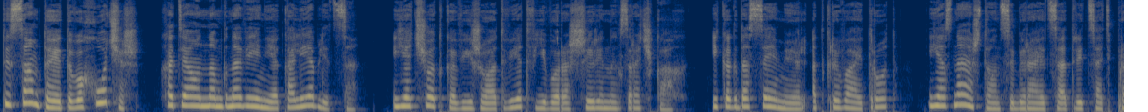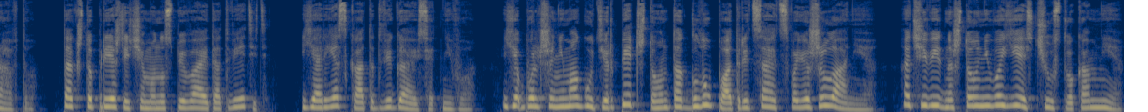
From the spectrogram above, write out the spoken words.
Ты сам-то этого хочешь?» Хотя он на мгновение колеблется, я четко вижу ответ в его расширенных зрачках. И когда Сэмюэль открывает рот, я знаю, что он собирается отрицать правду. Так что прежде чем он успевает ответить, я резко отодвигаюсь от него. Я больше не могу терпеть, что он так глупо отрицает свое желание. Очевидно, что у него есть чувство ко мне.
